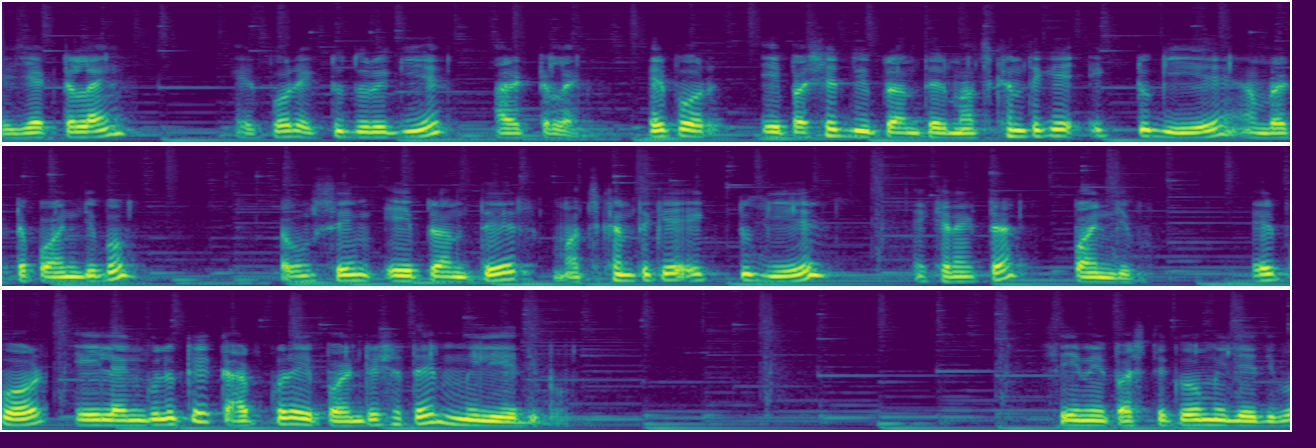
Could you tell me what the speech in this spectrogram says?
এই যে একটা লাইন, এরপর একটু দূরে গিয়ে আরেকটা লাইন। এরপর এই পাশের দুই প্রান্তের মাঝখান থেকে একটু গিয়ে আমরা একটা পয়েন্ট দিব এবং সেম এই প্রান্তের মাঝখান থেকে একটু গিয়ে এখানে একটা পয়েন্ট দিব। এরপর এই লাইনগুলোকে কার্ভ করে এই পয়েন্টের সাথে মিলিয়ে দিব। সেম এই পাশ থেকেও মিলিয়ে দিব।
